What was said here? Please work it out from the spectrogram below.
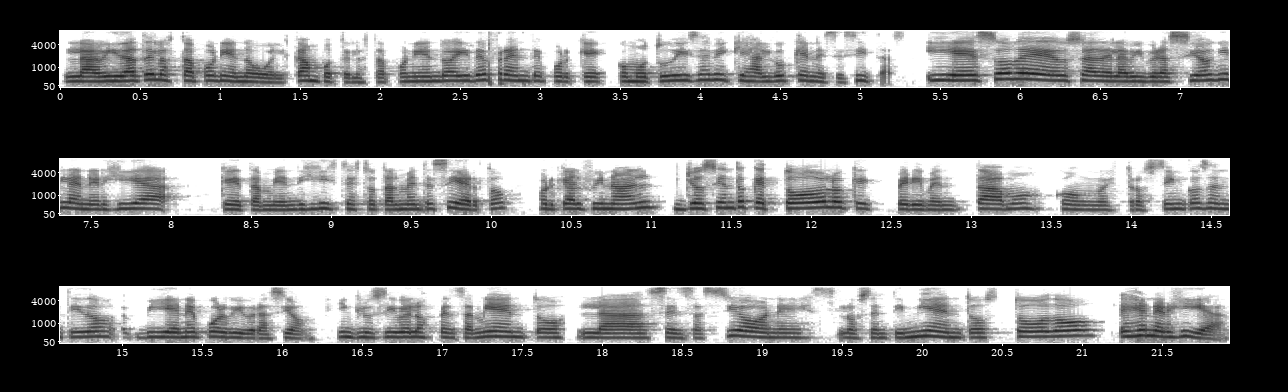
la vida te lo está poniendo o el campo te lo está poniendo ahí de frente porque como tú dices Vicky es algo que necesitas y eso de o sea de la vibración y la energía que también dijiste es totalmente cierto, porque al final yo siento que todo lo que experimentamos con nuestros cinco sentidos viene por vibración, inclusive los pensamientos, las sensaciones, los sentimientos, todo es energía.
